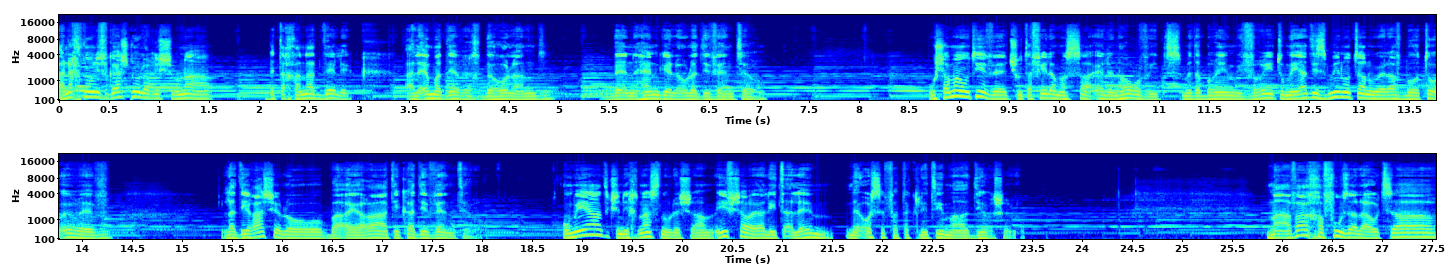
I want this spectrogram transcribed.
אנחנו נפגשנו לראשונה בתחנת דלק על אם הדרך בהולנד, בין הנגלו לדיוונטר. הוא שמע אותי ואת שותפי למסע אלן הורוביץ מדברים עברית, ומיד הזמין אותנו אליו באותו ערב לדירה שלו בעיירה העתיקה דיוונטר. ומיד כשנכנסנו לשם, אי אפשר היה להתעלם מאוסף התקליטים האדיר שלו. מעבר חפוז על האוצר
